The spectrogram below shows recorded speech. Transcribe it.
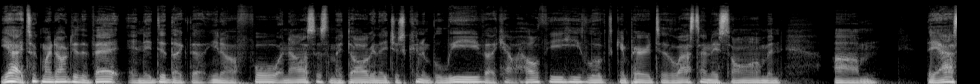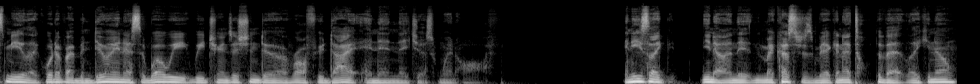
yeah, I took my dog to the vet and they did like the, you know, a full analysis of my dog and they just couldn't believe like how healthy he looked compared to the last time they saw him. And, um, they asked me like, what have I been doing? I said, well, we, we transitioned to a raw food diet and then they just went off. And he's like, you know, and my customers be like, and I told the vet, like, you know,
